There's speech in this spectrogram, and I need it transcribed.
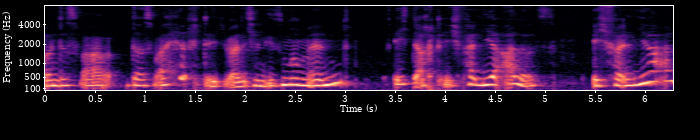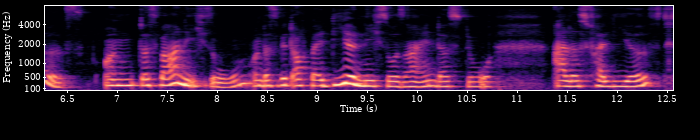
und das war, das war heftig, weil ich in diesem Moment, ich dachte, ich verliere alles. Ich verliere alles. Und das war nicht so. Und das wird auch bei dir nicht so sein, dass du alles verlierst.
